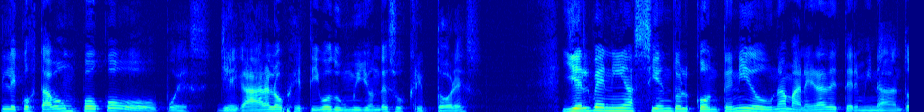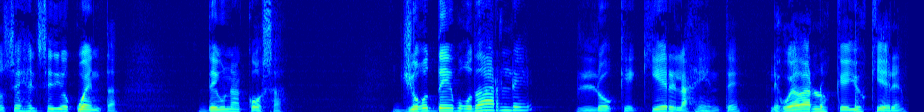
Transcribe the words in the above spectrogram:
le costaba un poco pues llegar al objetivo de un millón de suscriptores. Y él venía haciendo el contenido de una manera determinada. Entonces él se dio cuenta de una cosa. Yo debo darle lo que quiere la gente, les voy a dar lo que ellos quieren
